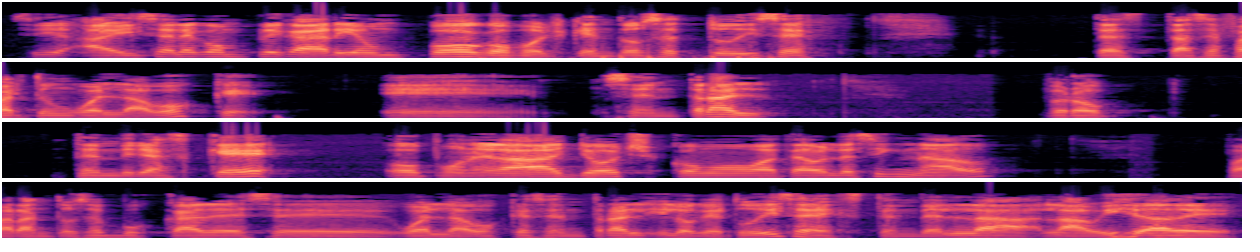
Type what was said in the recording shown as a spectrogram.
Sí, ahí se le complicaría un poco porque entonces tú dices, te, hace falta un guardabosque eh, central, pero tendrías que o poner a George como bateador designado para entonces buscar ese guardabosque central y lo que tú dices, extender la, la vida de,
